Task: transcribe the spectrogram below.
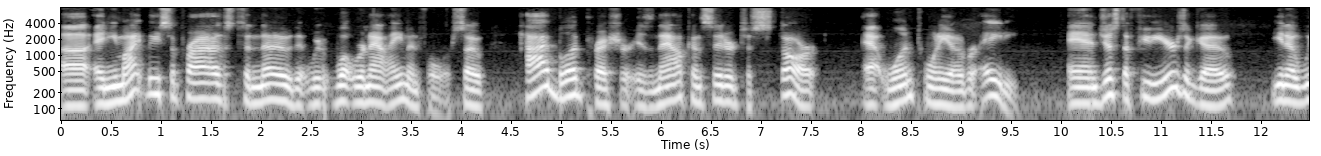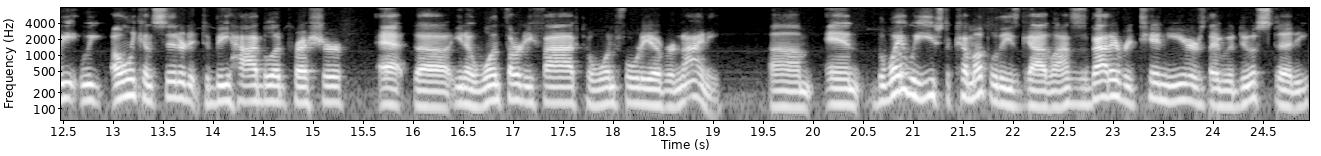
Uh, and you might be surprised to know that we're, what we're now aiming for. So, high blood pressure is now considered to start at 120 over 80. And just a few years ago, you know, we, we only considered it to be high blood pressure at, uh, you know, 135 to 140 over 90. Um, and the way we used to come up with these guidelines is about every 10 years they would do a study.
